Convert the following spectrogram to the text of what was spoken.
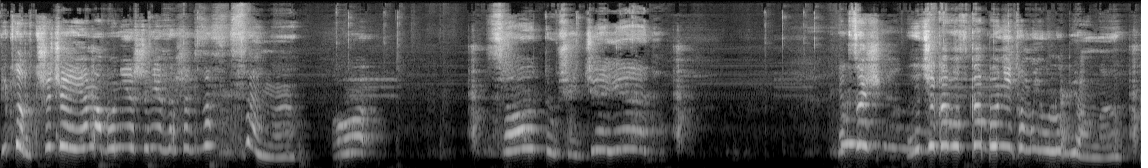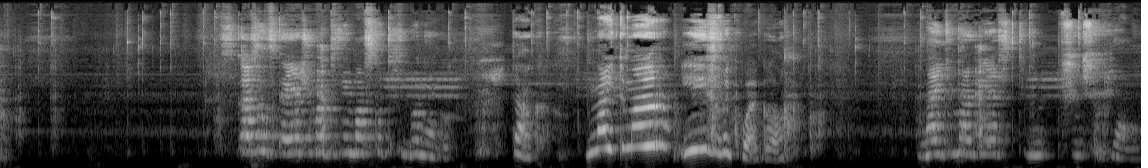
Wiktor, trzecia jem, a bo nie jeszcze nie zaszedł ze sceny. O, co tu się dzieje? Jak coś, ciekawostka, bo nie to mój ulubiony. Wskazówka, ja ma dwie maskotki do niego. Tak. Nightmare i zwykłego. Nightmare jest przyczepiony.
